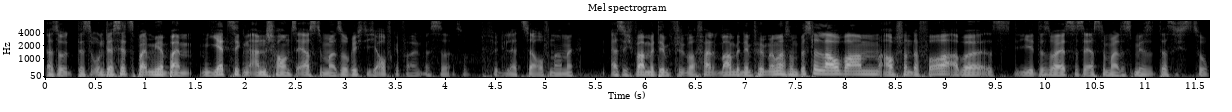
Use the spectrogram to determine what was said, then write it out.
Also das, und das ist jetzt bei mir beim jetzigen Anschauen das erste Mal so richtig aufgefallen ist, also für die letzte Aufnahme. Also ich war mit dem Film, war mit dem Film immer so ein bisschen lauwarm, auch schon davor, aber es, das war jetzt das erste Mal, dass mir, dass ich so,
